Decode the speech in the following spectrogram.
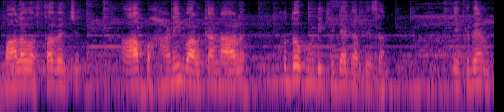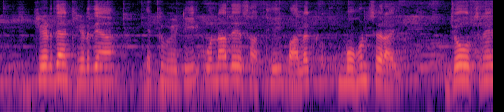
ਬਾਲ ਅਵਸਥਾ ਵਿੱਚ ਆਪ ਹਾਣੀ ਬਾਲਕਾਂ ਨਾਲ ਖੁੱਦੋ ਖੁੰਡੀ ਖੇਡਿਆ ਕਰਦੇ ਸਨ। ਇੱਕ ਦਿਨ ਖੇਡਦਿਆਂ ਖੇਡਦਿਆਂ ਇੱਕ ਬੇਟੀ ਉਹਨਾਂ ਦੇ ਸਾਥੀ ਬਾਲਕ ਮੋਹਨ ਸਰਾਈ, ਜੋ ਉਸਨੇ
